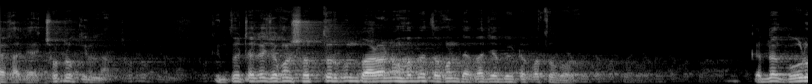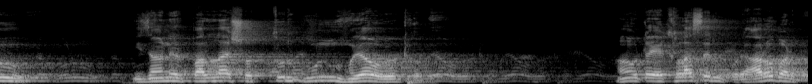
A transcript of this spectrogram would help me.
দেখা যায়, ছোট কিনলাম কিন্তু এটাকে যখন সত্তর গুণ বাড়ানো হবে, তখন দেখা যাবে এটা কত বড়। কেন গরু ইজানের পাল্লায় সত্তর গুণ হয়ে হবে। হ্যাঁ ওটা এখলাসের উপরে আরও বাড়বে।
